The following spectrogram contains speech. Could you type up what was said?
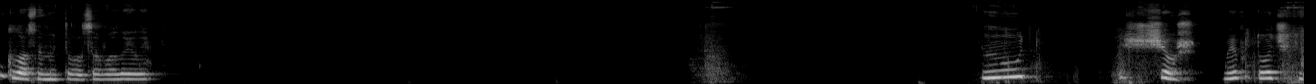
Ну, класно ми того завалили. Ну, що ж, ми в точці.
